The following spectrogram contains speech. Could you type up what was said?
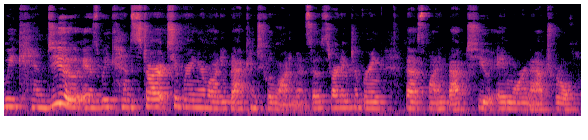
we can do is we can start to bring your body back into alignment. So starting to bring that spine back to a more natural,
